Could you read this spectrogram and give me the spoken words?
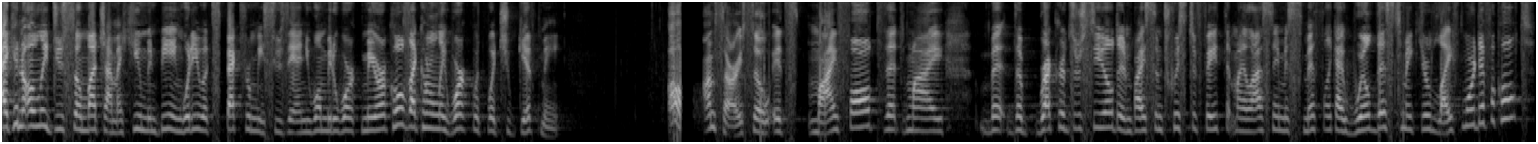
I can only do so much. I'm a human being. What do you expect from me, Suzanne? You want me to work miracles? I can only work with what you give me. I'm sorry, so it's my fault that my but the records are sealed and by some twist of fate that my last name is Smith, like I willed this to make your life more difficult?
